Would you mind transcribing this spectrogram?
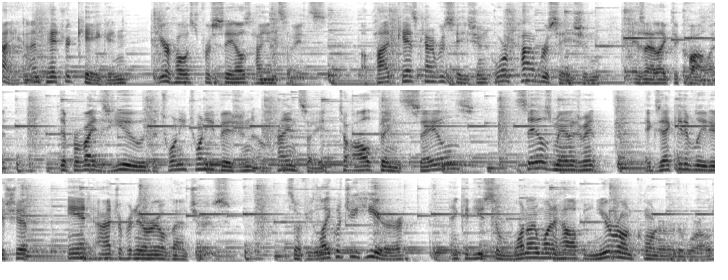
Hi, I'm Patrick Kagan, your host for Sales Hindsights, a podcast conversation, or conversation as I like to call it, that provides you the 2020 vision of hindsight to all things sales, sales management, executive leadership, and entrepreneurial ventures. So if you like what you hear and could use some one on one help in your own corner of the world,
